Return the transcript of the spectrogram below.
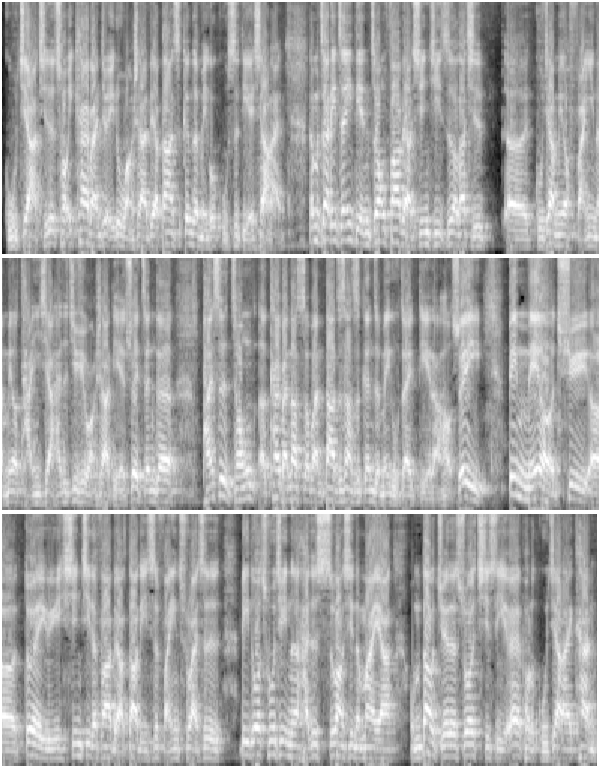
股价其实从一开盘就一路往下掉，当然是跟着美国股市跌下来。那么在凌晨一点钟发表新机之后，它其实呃股价没有反应了，没有弹一下，还是继续往下跌。所以整个盘是从呃开盘到收盘大致上是跟着美股在跌了哈，所以并没有去呃对于新机的发表到底是反映出来是利多出尽呢，还是失望性的卖压？我们倒觉得说，其实以 Apple 的股价来看，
